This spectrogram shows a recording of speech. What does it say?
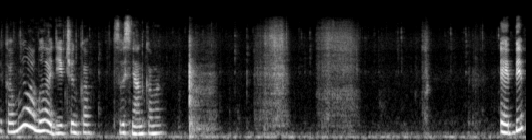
Така мила, мила дівчинка з веснянками. Еббі,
